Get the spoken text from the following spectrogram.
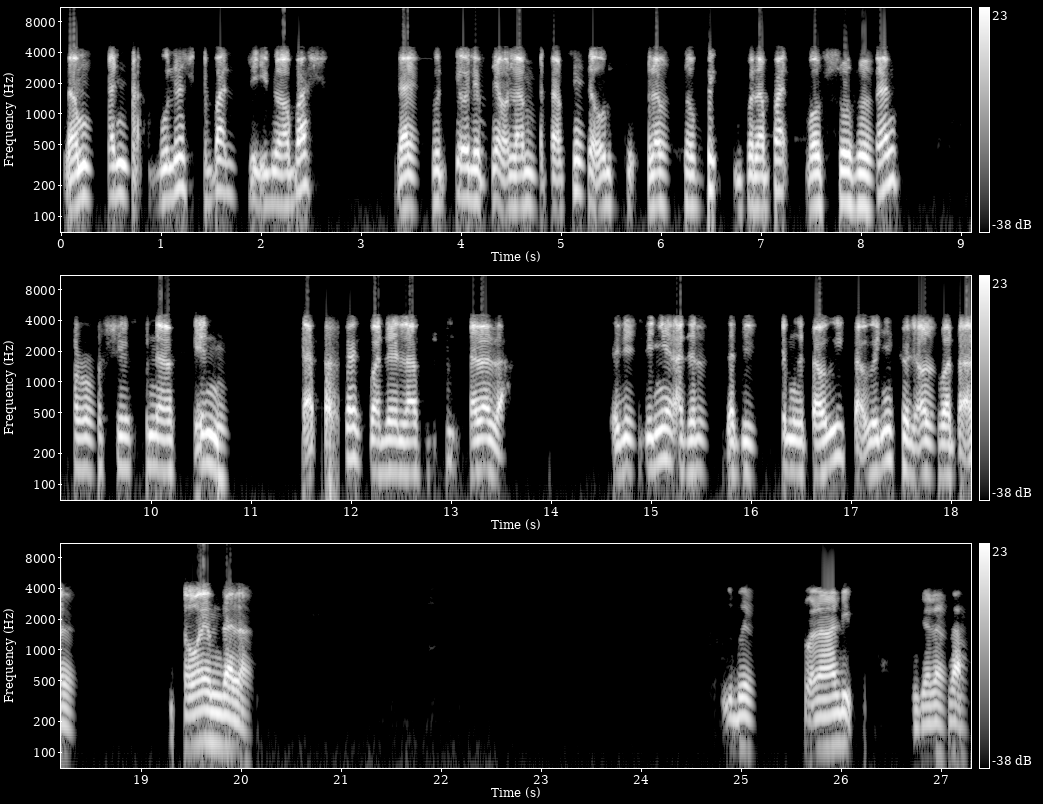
Namun banyak pula sebab Ibn Abbas dan ikuti oleh banyak ulama tafsir dan untuk dalam topik pendapat bahawa susunan Rasulullah Fin diataskan kepada lafzu dalalah. Jadi intinya adalah tadi kita mengetahui takwilnya kepada Allah SWT. Orang yang mendalam. Dia bersoalan alif. Jalanlah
